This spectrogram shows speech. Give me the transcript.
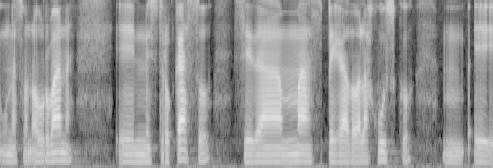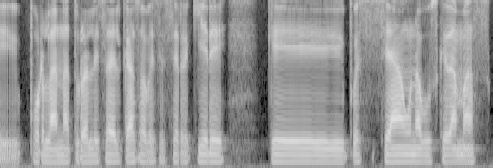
una zona urbana. En nuestro caso se da más pegado a la Jusco. Mm, eh, por la naturaleza del caso a veces se requiere que pues sea una búsqueda más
